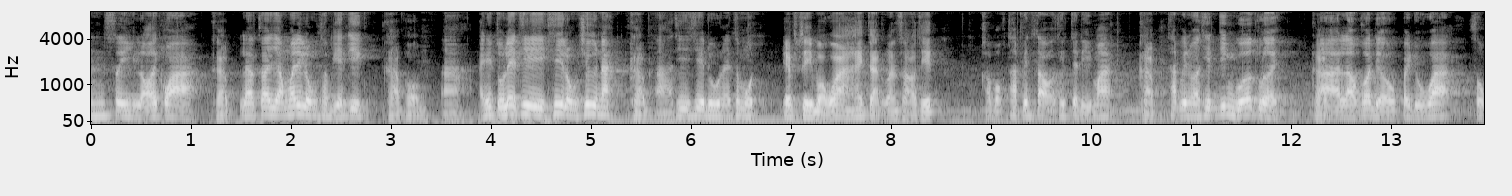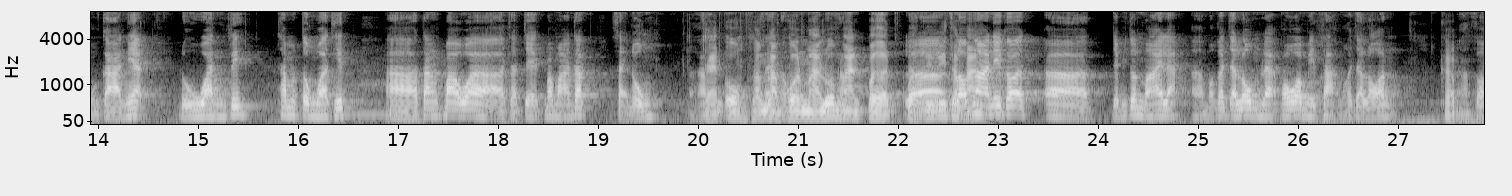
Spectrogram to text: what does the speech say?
2,400 กว่า ครับ แล้วก็ยังไม่ได้ลงทะเบียนอีกครับผมอ่าอันนี้ตัวเลขที่ที่ลงชื่อนะครับ อ่าที่ที่ดูในสมุด FC บอกว่าให้จัดวันเสาร์อาทิตย์เขาบอกถ้าเป็นเสาร์อาทิตย์จะดีมาก ครับ ถ้าเป็นวันอาทิตย์ยิ่ง work เลยครับ อ่าเราก็เดี๋ยวไปดูว่าสงกรานต์เนี้ยดูวันสิถ้ามันตรงวันอาทิตย์อ่า ตั้งเป้าว่าจะแจกประมาณสักแสนองค์นะครับแสนองค์สำหรับแสนองค์คนมาร่วมงานเปิดเปิแล้ดวพิพิธรอบภัหน้าณฑ์นี้ก็อ่าจะมีต้นไม้แล้วอ่ามันก็จะล่มแล้วเพราะว่าเมษามันก็จะร้อนครับอ่าก็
